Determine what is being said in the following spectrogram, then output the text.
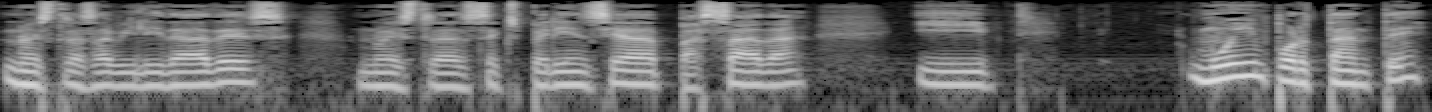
nuestras habilidades, nuestra experiencia pasada y muy importante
